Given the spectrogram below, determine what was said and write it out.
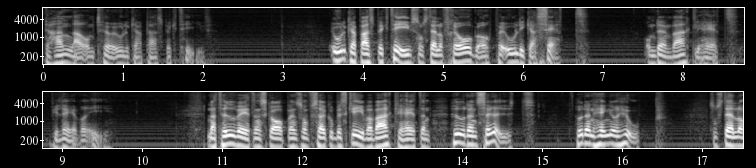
Det handlar om två olika perspektiv. Olika perspektiv som ställer frågor på olika sätt om den verklighet vi lever i. Naturvetenskapen som försöker beskriva verkligheten, hur den ser ut, hur den hänger ihop. Som ställer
